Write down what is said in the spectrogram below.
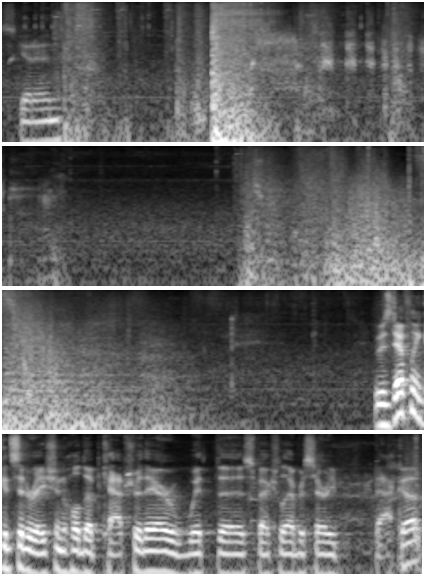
Let's get in. Was definitely a consideration to hold up capture there with the Spectral Adversary backup.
